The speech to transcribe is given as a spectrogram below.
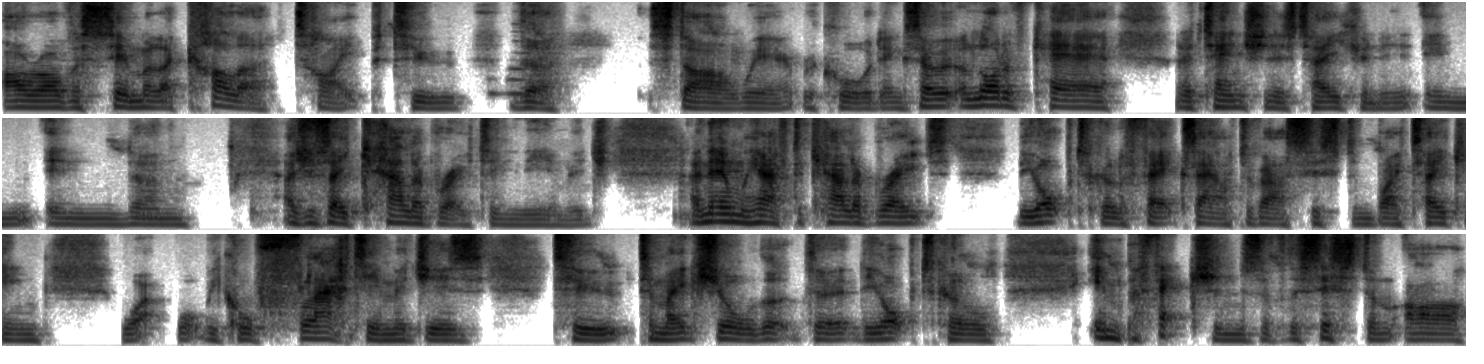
are of a similar color type to the star we're recording. So a lot of care and attention is taken in in, in um, as you say, calibrating the image, and then we have to calibrate the optical effects out of our system by taking what, what we call flat images to to make sure that the, the optical imperfections of the system are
